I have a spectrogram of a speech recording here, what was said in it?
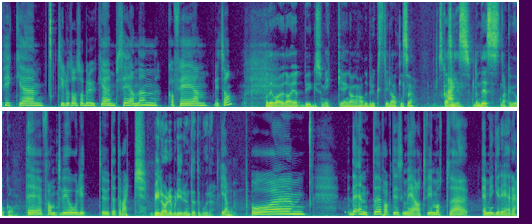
fikk eh, tillot oss å bruke scenen, kafeen, litt sånn. Og det var jo da i et bygg som ikke engang hadde brukstillatelse, skal Nei. sies. Men det snakker vi jo ikke om. Det fant vi jo litt ut etter hvert. Vi lar det bli rundt dette bordet. Ja. Og øhm, det endte faktisk med at vi måtte emigrere.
